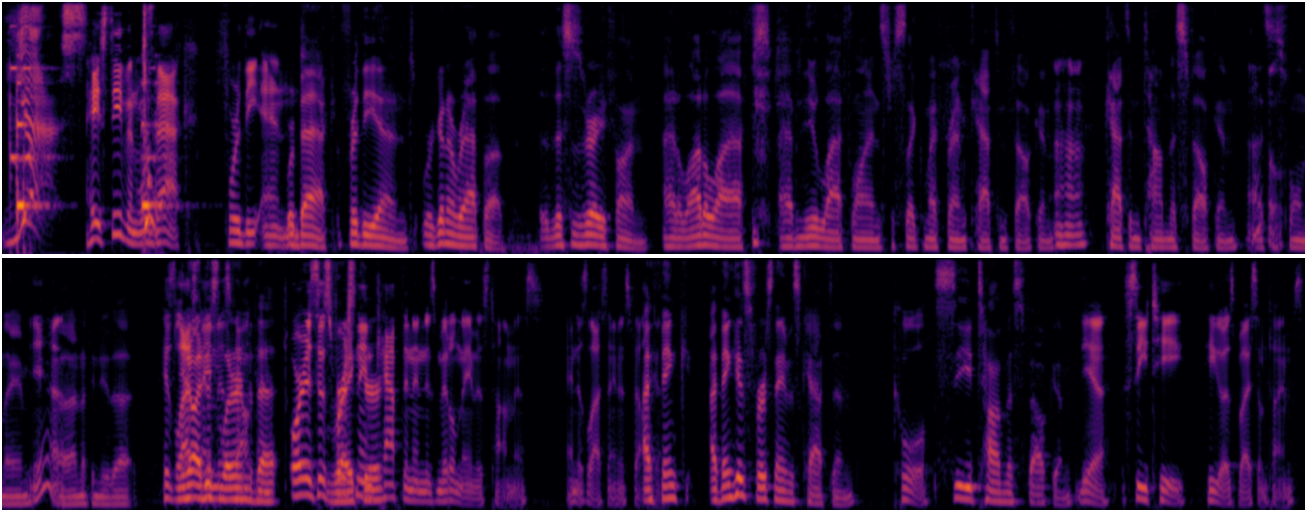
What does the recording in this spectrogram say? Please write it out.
Yes. Hey, Steven, we're back for the end. We're back for the end. We're gonna wrap up. This is very fun. I had a lot of laughs. I have new laugh lines, just like my friend Captain Falcon. Uh-huh. Captain Thomas Falcon. That's his Oh. full name. Yeah. Uh, I don't know if you knew that. His You last know, I name just is learned Falcon? that or is his first name Captain and his middle name is Thomas and his last name is Falcon? I think I think his first name is Captain, Cool. C. Thomas Falcon. Yeah. CT. He goes by sometimes.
